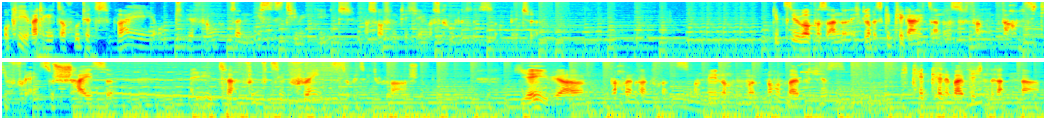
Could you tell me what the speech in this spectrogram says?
Okay, weiter geht's auf Route 2 und wir fangen unser nächstes Teammitglied, was hoffentlich irgendwas Cooles ist. So, bitte. Gibt es hier überhaupt was anderes? Ich glaube, es gibt hier gar nichts anderes zu fangen. Warum sind die Frames so scheiße? Alter, 15 Frames. Du willst mich verarschen. Yay, wir haben noch ein Radfranz. Oh nee, noch, noch ein weibliches. Ich kenne keine weiblichen Rattennamen.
